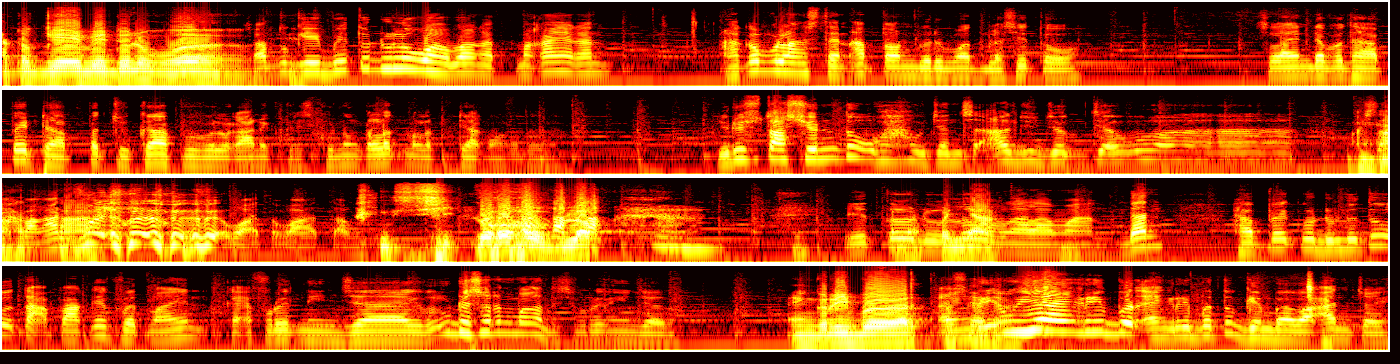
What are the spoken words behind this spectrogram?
Atau GB dulu, wah. 1 GB itu dulu wah banget. Makanya kan aku pulang stand up tahun 2014 itu selain dapat HP dapat juga abu vulkanik. Terus gunung kelut meledak waktu itu. Jadi stasiun tuh wah hujan salju Jogja wah. Pas lapangan wata wata si goblok. itu dulu penyak. pengalaman. Dan HP ku dulu tuh tak pakai buat main kayak Fruit Ninja gitu udah seneng banget sih Fruit Ninja tuh Angry Bird. Angry oh iya Angry Bird Angry Bird tuh game bawaan coy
